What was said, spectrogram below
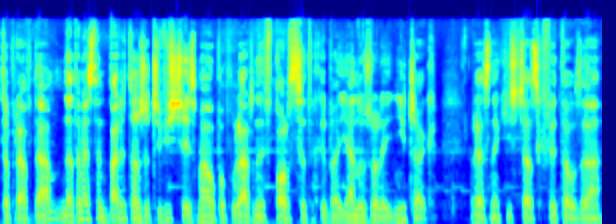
to prawda. Natomiast ten baryton rzeczywiście jest mało popularny w Polsce. To chyba Janusz Olejniczak raz na jakiś czas chwytał za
